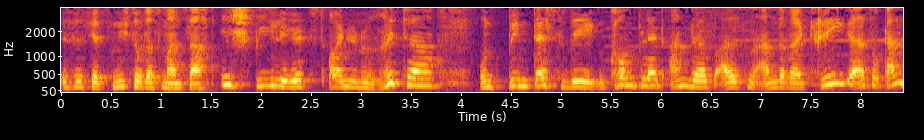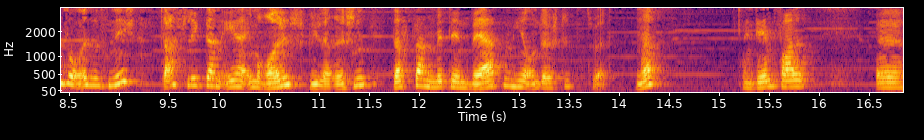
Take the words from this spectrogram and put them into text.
ist es jetzt nicht so, dass man sagt, ich spiele jetzt einen Ritter und bin deswegen komplett anders als ein anderer Krieger. So ganz so ist es nicht. Das liegt dann eher im Rollenspielerischen, das dann mit den Werten hier unterstützt wird. Ne? In dem Fall äh,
